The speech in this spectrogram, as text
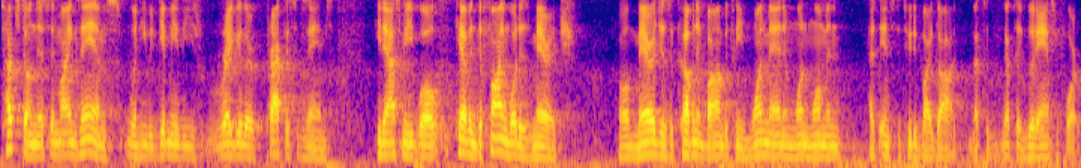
touched on this in my exams when he would give me these regular practice exams he'd ask me, Well, Kevin, define what is marriage. Well, marriage is a covenant bond between one man and one woman as instituted by God. That's a, that's a good answer for it.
